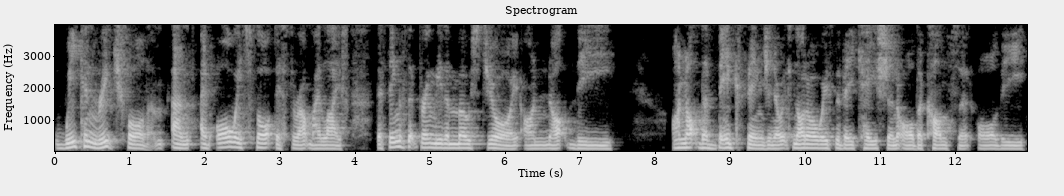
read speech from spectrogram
we can reach for them, and I've always thought this throughout my life. The things that bring me the most joy are not the are not the big things. You know, it's not always the vacation or the concert or the,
